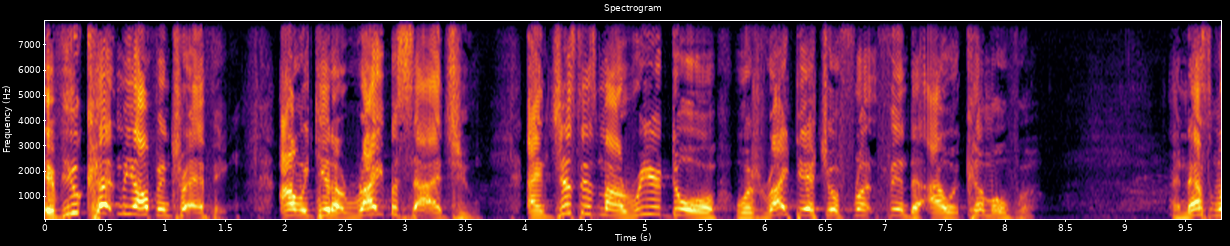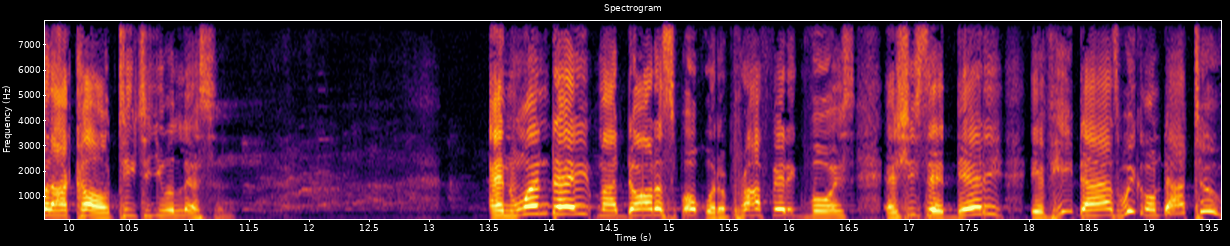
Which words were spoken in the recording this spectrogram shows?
If you cut me off in traffic, I would get up right beside you. And just as my rear door was right there at your front fender, I would come over. And that's what I call teaching you a lesson. And one day, my daughter spoke with a prophetic voice, and she said, Daddy, if he dies, we're going to die too.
